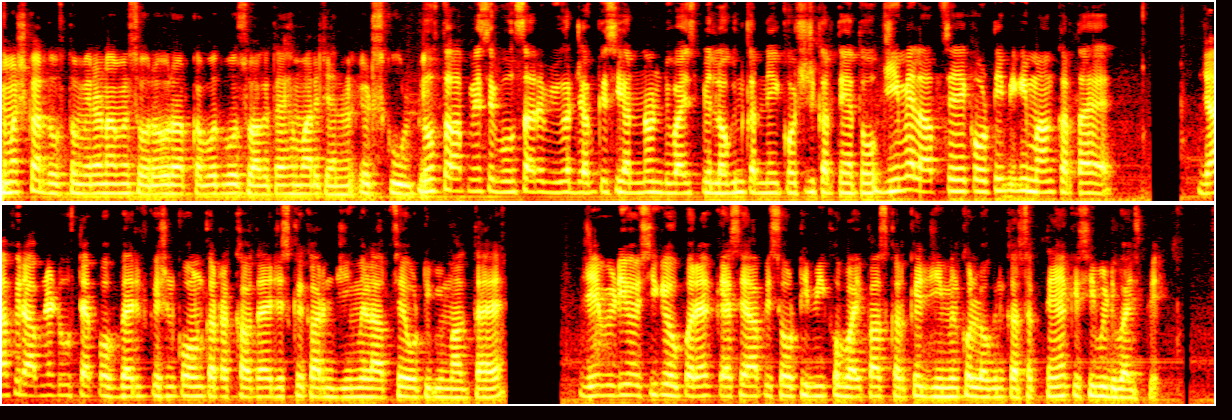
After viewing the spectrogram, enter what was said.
नमस्कार दोस्तों, मेरा नाम है सौरभ और आपका बहुत बहुत स्वागत है हमारे चैनल इट्स स्कूल पे। दोस्तों, आप में से बहुत सारे व्यूअर जब किसी अननोन डिवाइस पे लॉगिन करने की कोशिश करते हैं तो जीमेल आपसे एक ओटीपी की मांग करता है। या फिर आपने टू स्टेप ऑफ़ वेरिफिकेशन को ऑन कर रखा होता है, जिसके कारण जीमेल आपसे ओटीपी माँगता है। ये वीडियो इसी के ऊपर है, कैसे आप इस ओटीपी को बाईपास करके जीमेल को लॉगिन कर सकते हैं किसी भी डिवाइस पे।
